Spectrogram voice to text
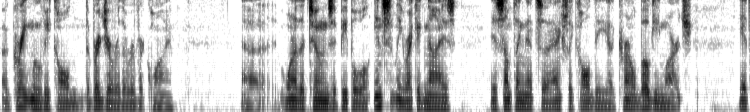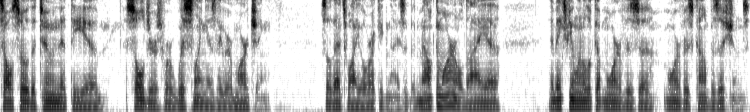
a, great movie called The Bridge Over the River Kwai. Uh, one of the tunes that people will instantly recognize is something that's uh, actually called the uh, Colonel Bogey March. It's also the tune that the uh, soldiers were whistling as they were marching. So that's why you'll recognize it. But Malcolm Arnold, I uh, it makes me want to look up more of his uh, more of his compositions.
